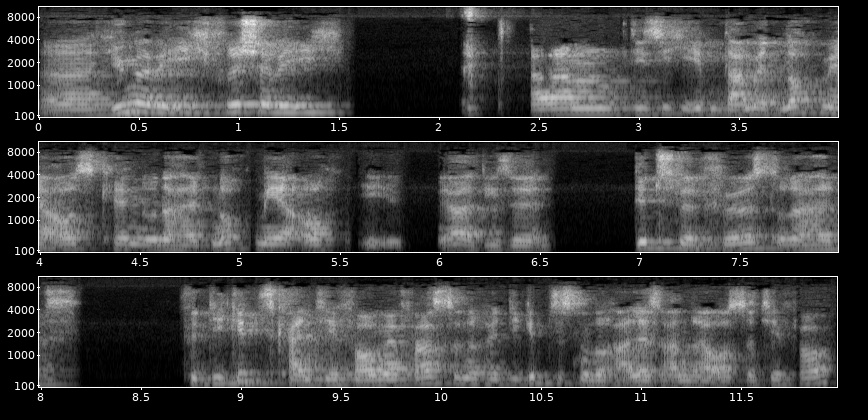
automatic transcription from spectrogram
äh, jünger wie ich, frischer wie ich, ähm, die sich eben damit noch mehr auskennen oder halt noch mehr auch ja, diese Digital First oder halt für die gibt es kein TV mehr fast, sondern für die gibt es nur noch alles andere außer TV.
